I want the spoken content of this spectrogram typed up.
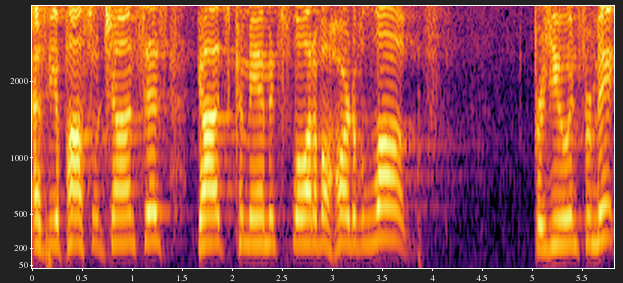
As the Apostle John says, God's commandments flow out of a heart of love for you and for me.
